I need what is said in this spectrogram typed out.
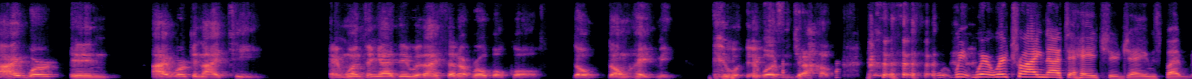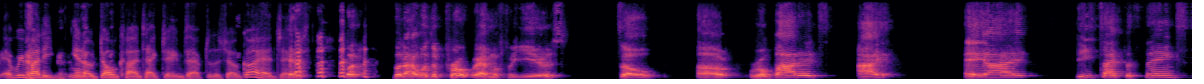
I work in I work in IT, and one thing I did was I set up robocalls. Don't don't hate me. It, it was a job. we, we're we're trying not to hate you, James, but everybody, you know, don't contact James after the show. Go ahead, James. but but I was a programmer for years, so uh, robotics, I AI, these type of things,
